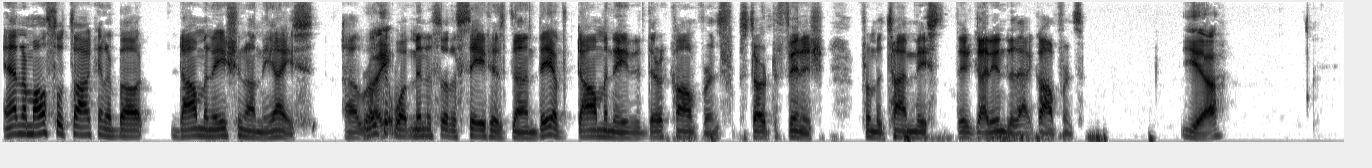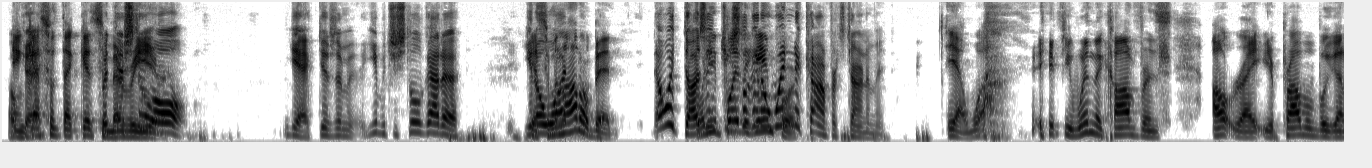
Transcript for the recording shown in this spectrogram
And I'm also talking about domination on the ice. Uh, Look Right. at what Minnesota State has done. They have dominated their conference from start to finish from the time they they got into that conference. Yeah. And guess what that gets but them every year? all. Yeah, it gives them. Yeah, but you still gotta. You Gets know what? an auto bid. no, it doesn't. you are still the gonna win for? the conference tournament. Yeah, well, if you win the conference outright, you're probably going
